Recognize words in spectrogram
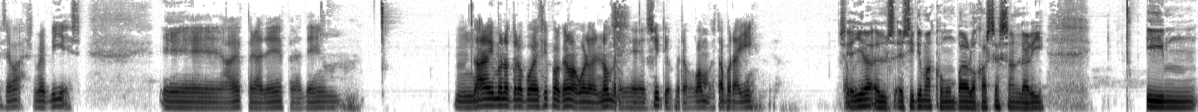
se va, me pilles. Eh, a ver, espérate, espérate. Mm, ahora mismo no te lo puedo decir porque no me acuerdo del nombre del sitio, pero vamos, está por allí. Sí, allí el, sitio más común para alojarse es San Larí. Y, mm,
